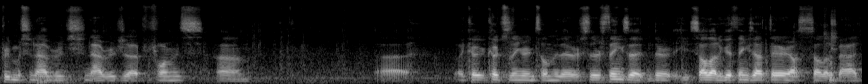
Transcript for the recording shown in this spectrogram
pretty much an average an average uh, performance. Um, uh, like Coach Lindgren told me, there's there's things that there, he saw a lot of good things out there. He also saw a lot of bad.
